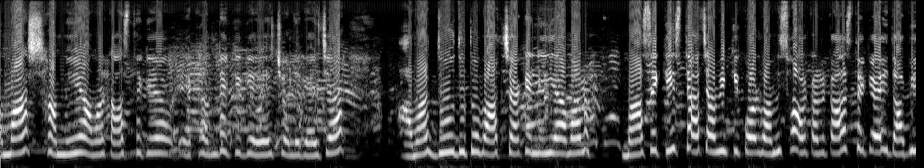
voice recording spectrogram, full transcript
আমার স্বামী আমার কাছ থেকে এখান থেকে গিয়ে চলে গেছে। আমার দু দুটো বাচ্চাকে নিয়ে আমার মাসে কিস্তি আছে আমি কি করব? আমি সরকারের কাছ থেকে এই দাবি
